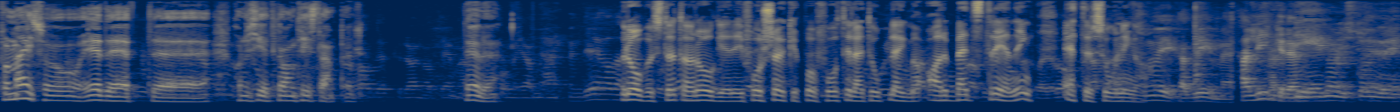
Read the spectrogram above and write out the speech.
For meg så er det et, eh, kan du si, et garantistempel. Det er det. Robert støtter Roger i forsøket på å få til et opplegg med arbeidstrening etter soninga. Jeg liker det. Det du har lyst til å gjøre,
